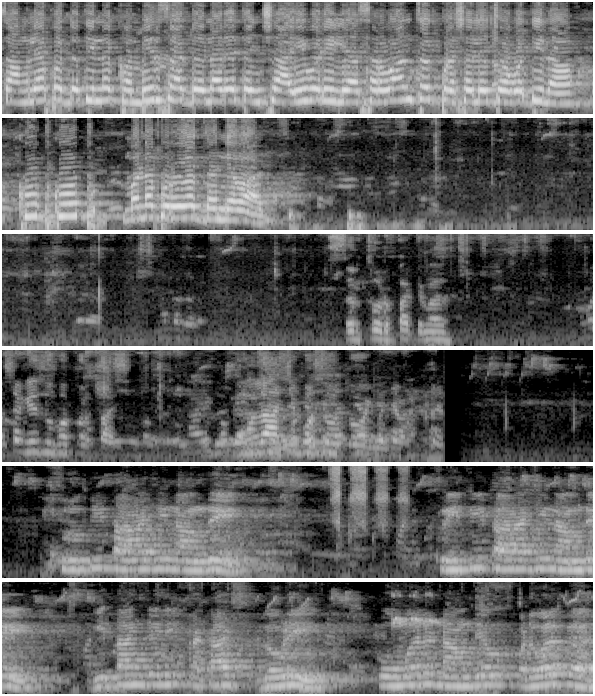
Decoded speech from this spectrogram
चांगल्या पद्धतीनं खंबीर साथ देणारे त्यांचे आई वडील या सर्वांचंच प्रशालेच्या वतीनं खूप खूप मनपूर्वक धन्यवाद. सर थोडं पाठीमाग. सगळेच उभं करतो मुलं अशी बसवतो श्रुती तानाजी नामदे प्रीती तानाजी नामदे गीतांजली प्रकाश गवळी. कोमल नामदेव पडवळकर.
